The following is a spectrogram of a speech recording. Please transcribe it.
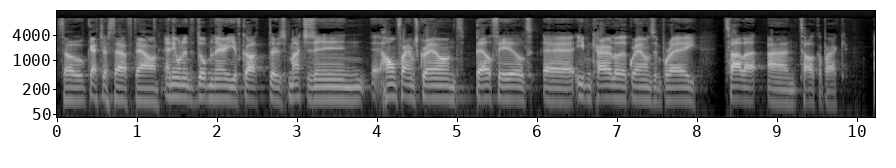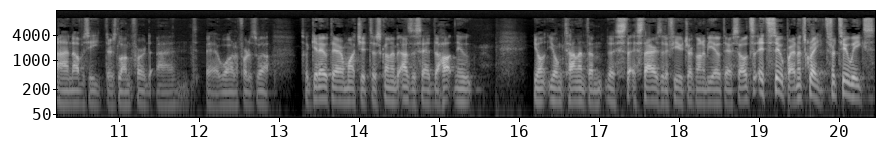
So get yourself down. anyone in the Dublin area, you've got there's matches in uh, Home Farms Ground, Belfield, uh, even Carlisle Grounds in Bray, Tallaght, and Tolka Park, and obviously there's Longford and uh, Waterford as well. So get out there and watch it. There's going to be, as I said, the hot new young, young talent and the st- stars of the future are going to be out there. So it's it's super and it's great. It's for two weeks,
